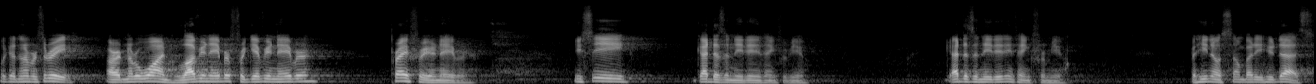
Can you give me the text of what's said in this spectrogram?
Look at number three, or number one love your neighbor, forgive your neighbor, pray for your neighbor. You see, God doesn't need anything from you. God doesn't need anything from you. But He knows somebody who does.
